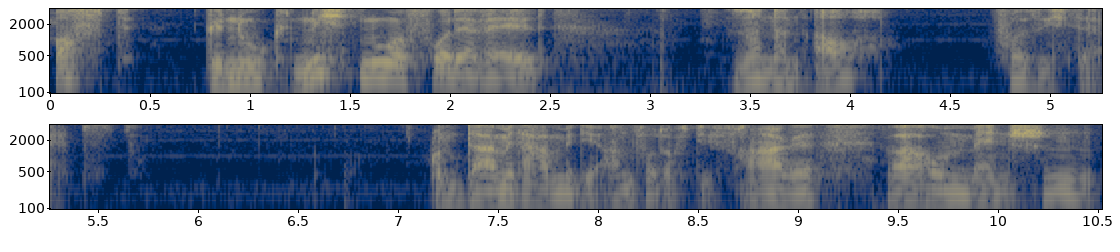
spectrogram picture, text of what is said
oft genug nicht nur vor der Welt, sondern auch vor sich selbst. Und damit haben wir die Antwort auf die Frage, warum Menschen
